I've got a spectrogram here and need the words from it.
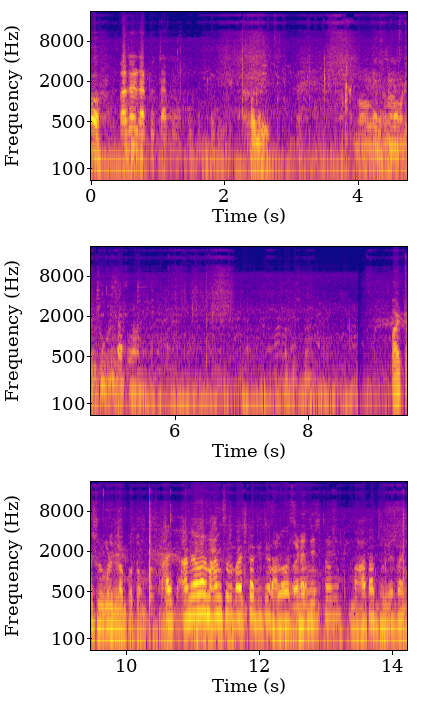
ও হলদি। শুরু করে দিলাম প্রথম। আমি আবার মাংসের বাইটটা দিতে ভালোবাসি? ভাত আর ঝোলের বাইট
